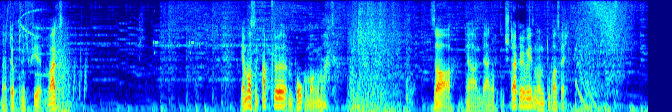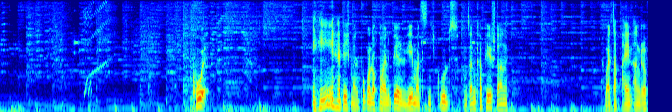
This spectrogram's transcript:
Das dürfte nicht viel. Was? Wir haben aus dem Apfel ein Pokémon gemacht. So, ja, der Angriff ist stärker gewesen und du warst weg. Cool. Hätte ich meine Pokémon doch nur eine Beere gegeben, als es nicht gut und seine KP stand. Weil es nach einen Angriff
